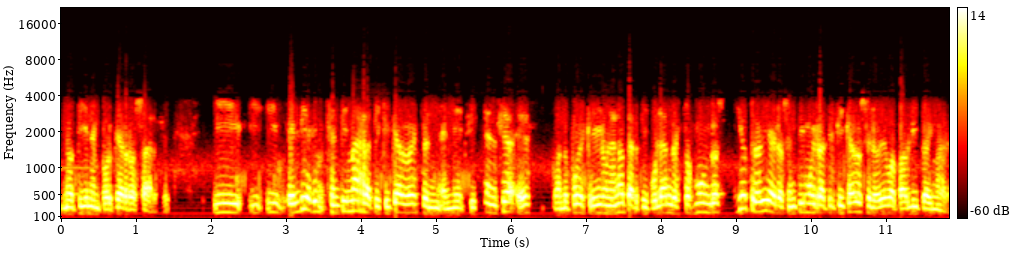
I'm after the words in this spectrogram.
no tienen por qué rozarse. Y, el día que sentí más ratificado esto en mi existencia es cuando pude escribir una nota articulando estos mundos, y otro día que lo sentí muy ratificado se lo debo a Pablito Aymar.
